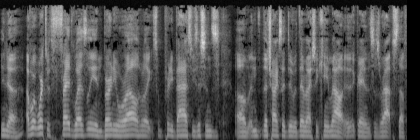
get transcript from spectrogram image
you know, I worked with Fred Wesley and Bernie Worrell, who are like some pretty badass musicians. Um, and the tracks I did with them actually came out. Uh, Granted, this is rap stuff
